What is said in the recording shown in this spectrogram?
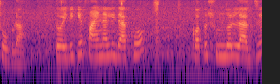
ছোবড়া। তো এদিকে ফাইনালি দেখো কত সুন্দর লাগছে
